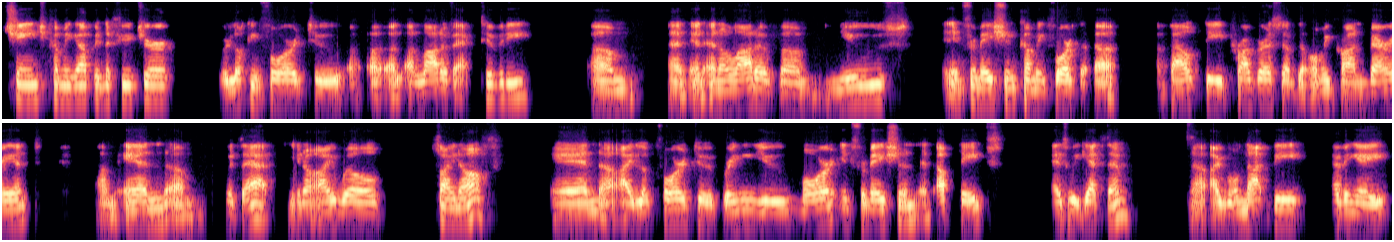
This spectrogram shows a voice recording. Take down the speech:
change coming up in the future. We're looking forward to a, a, a lot of activity um, and, and, and, a lot of um, news and information coming forth uh, about the progress of the Omicron variant. Um, and um, with that, you know, I will sign off and uh, I look forward to bringing you more information and updates as we get them. Uh, I will not be having a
